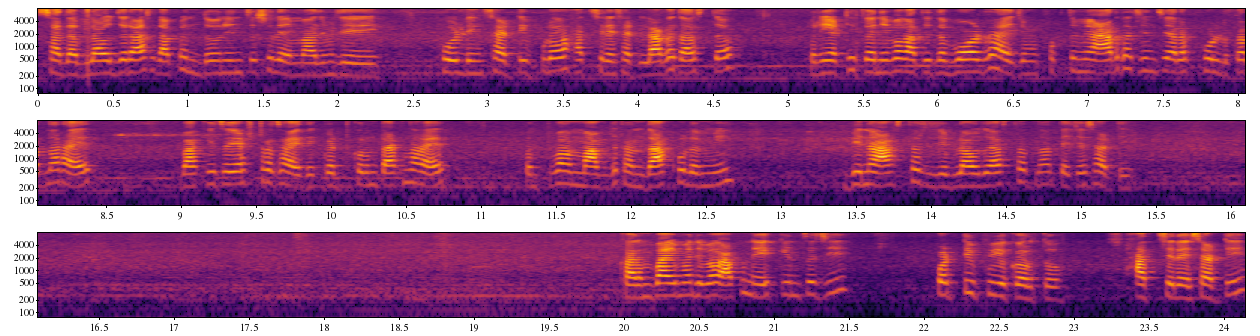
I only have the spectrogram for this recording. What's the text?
साधा ब्लाऊज जर असला आपण दोन इंच शिलाई माझे म्हणजे फोल्डिंगसाठी पुढं हात शिलाईसाठी लागत असतं. पण या ठिकाणी बघा तिथं बॉर्डर आहे त्यामुळे फक्त मी अर्धाच इंच याला फोल्ड करणार आहेत. बाकीचं एक्स्ट्राच आहे ते कट करून टाकणार आहेत. पण तुम्हाला माप घेताना दाखवलं मी. बिना असतात जे ब्लाऊज असतात ना त्याच्यासाठी. कारण बाईमध्ये बघा आपण एक इंचची पट्टी फुये करतो हात शिलाईसाठी.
